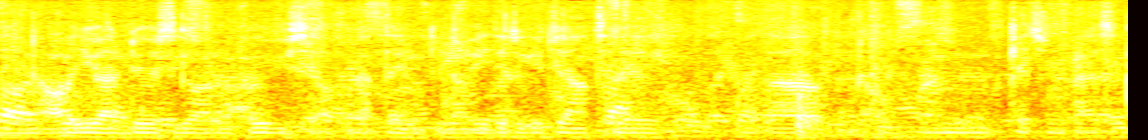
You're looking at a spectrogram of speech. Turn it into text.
Uh, all you got to do is go out and improve yourself. And I think, you know, he did a good job today uh, you know, running, catching passes.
